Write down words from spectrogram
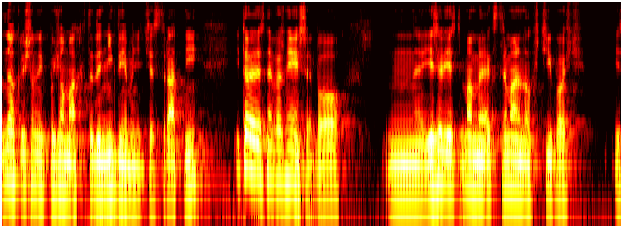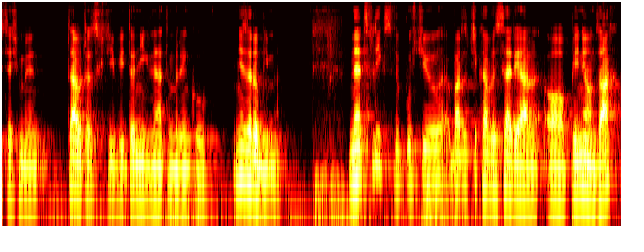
na określonych poziomach, wtedy nigdy nie będziecie stratni. I to jest najważniejsze, bo mm, jeżeli jest, mamy ekstremalną chciwość, jesteśmy cały czas chciwi, to nigdy na tym rynku nie zarobimy. Netflix wypuścił bardzo ciekawy serial o pieniądzach.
